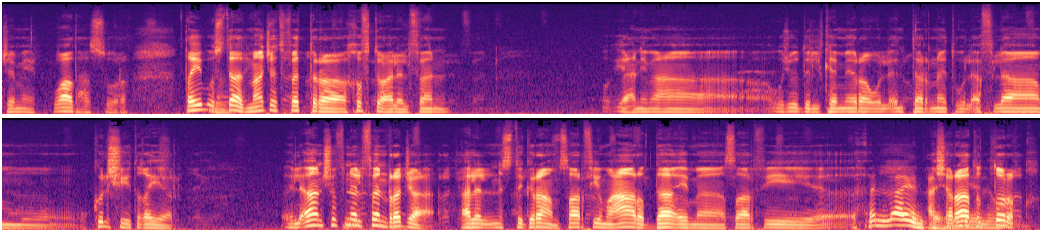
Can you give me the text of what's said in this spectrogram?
جميل واضحة الصورة. طيب نعم. أستاذ ما جت فترة خفتوا على الفن؟ يعني مع وجود الكاميرا والإنترنت والأفلام وكل شيء تغير. الآن شفنا الفن رجع على الإنستغرام صار في معارض دائمة صار في عشرات الطرق.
